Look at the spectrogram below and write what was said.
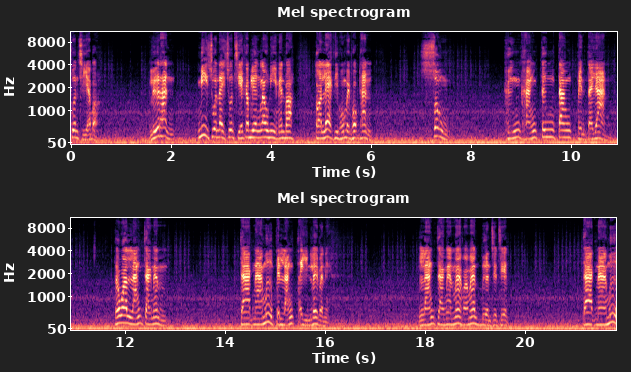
ส่วนเสียบ่หรือท่านมีส่วนใดส่วนเสียกับเรื่องเล่านี่แม่นบ่ตอนแรกที่ผมไปพบท่านส่ง ขึงขังตึงตังเป็นตาย่าน แต่ว่าหลังจากนั้น จากหนามือเป็นหลังตีนเลยบ่เนี่หลังจากนั้นมาประมาณเดือนเศษจากหนามือ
